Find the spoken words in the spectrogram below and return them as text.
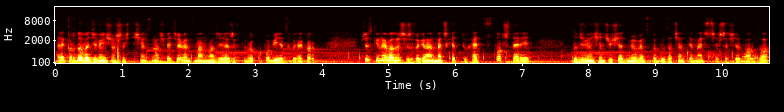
rekordowe 96 tysięcy na świecie, więc mam nadzieję, że w tym roku pobiję swój rekord. Wszystkim najważniejsze, że wygrałem mecz head to head 104 do 97, więc to był zacięty mecz, cieszę się bardzo.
